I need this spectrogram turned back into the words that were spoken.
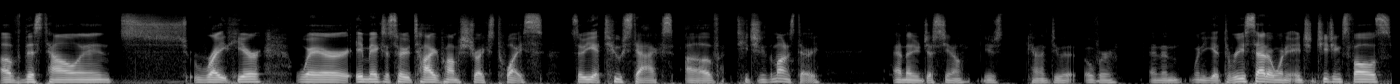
of this talent right here, where it makes it so your Tiger Palm strikes twice. So you get two stacks of teaching of the monastery. And then you just, you know, you just kind of do it over. And then when you get the reset or when your ancient teachings falls,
